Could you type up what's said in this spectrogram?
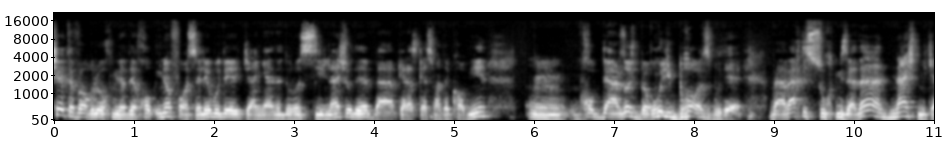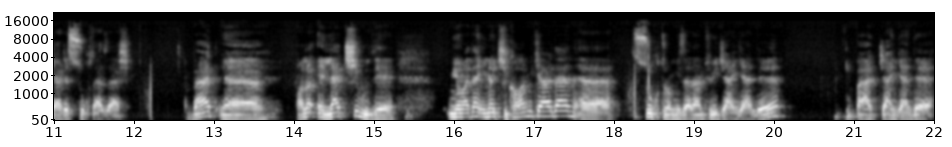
چه اتفاقی رخ می‌داده؟ خب اینا فاصله بوده جنگنده درست سیل نشده و غیر از قسمت کابین. خب درزاش به قولی باز بوده و وقتی سوخت می‌زدن نشت می‌کرده سوخت ازش. بعد حالا علت چی بوده؟ میومدن اینا چیکار می‌کردن؟ سوخت رو می‌زدن توی جنگنده. بعد جنگنده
